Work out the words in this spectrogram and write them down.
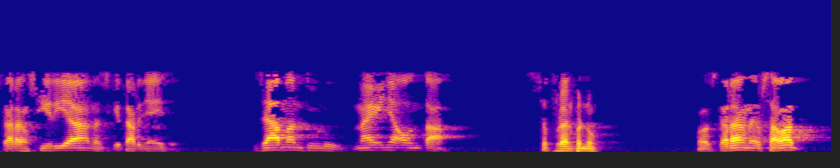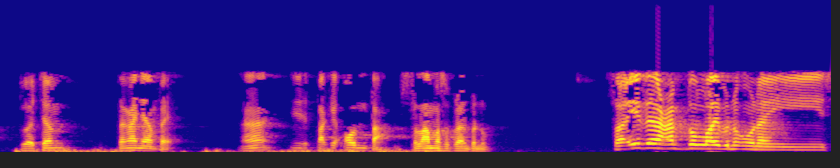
Sekarang Syria dan sekitarnya itu. Zaman dulu naiknya onta sebulan penuh. Kalau sekarang naik pesawat dua jam setengah nyampe. Nah, ini pakai onta selama sebulan penuh. Faidah Abdullah ibnu Unais.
